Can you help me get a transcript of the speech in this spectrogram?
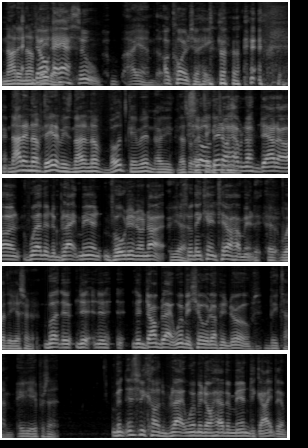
Not enough Don't data. assume, I am though. according to Hake. not enough data means not enough votes came in. I mean, that's what I so take they don't mean. have enough data on whether the black men voted or not. Yeah. So they can't tell how many. Uh, whether yes or no. But the, the, the, the dumb black women showed up in droves. Big time, eighty-eight percent. But it's because black women don't have the men to guide them.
